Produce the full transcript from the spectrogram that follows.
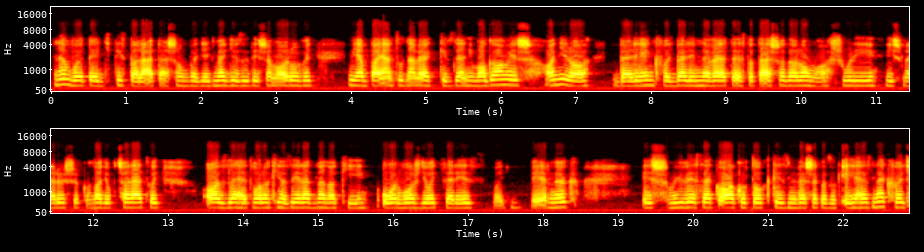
Nem volt egy tiszta látásom, vagy egy meggyőződésem arról, hogy milyen pályán tudnám elképzelni magam, és annyira belénk, vagy belém nevelte ezt a társadalom, a suli ismerősök, a nagyobb család, hogy az lehet valaki az életben, aki orvos, gyógyszerész, vagy mérnök, és művészek, alkotók, kézművesek azok éheznek, hogy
